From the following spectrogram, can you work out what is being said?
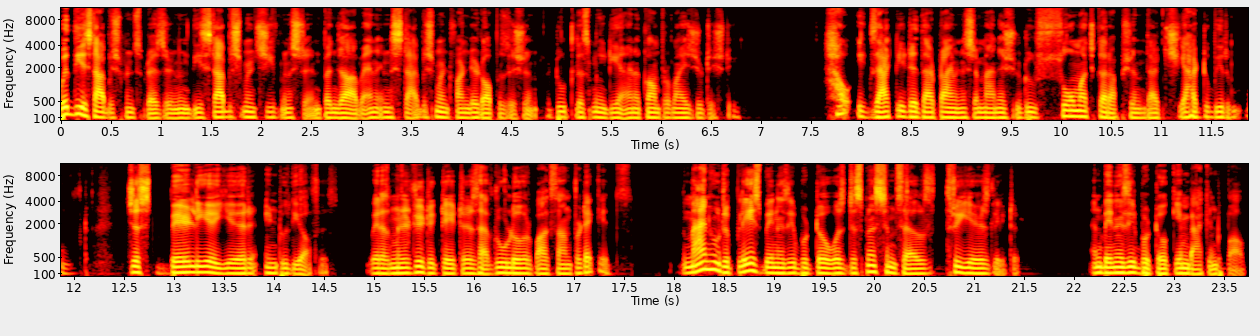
with the establishment's president, the establishment's chief minister in Punjab, and an establishment funded opposition, a toothless media, and a compromised judiciary? How exactly did that prime minister manage to do so much corruption that she had to be removed just barely a year into the office, whereas military dictators have ruled over Pakistan for decades? The man who replaced Benazir Bhutto was dismissed himself three years later, and Benazir Bhutto came back into power.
